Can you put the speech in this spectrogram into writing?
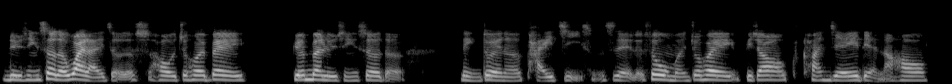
旅行社的外来者的时候，就会被原本旅行社的。领队呢排挤什么之类的，所以我们就会比较团结一点，然后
